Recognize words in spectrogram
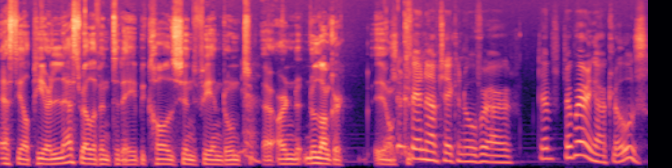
SDLP are less relevant today because Sinn Féin don't Yeah. uh, are no longer, you know. Sinn c- Féin have taken over our. They're, they're wearing our clothes.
